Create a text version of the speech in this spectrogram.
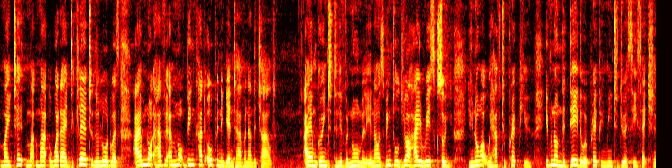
my, my, my, what I declared to the Lord was, I'm not, having, I'm not being cut open again to have another child. I am going to deliver normally. And I was being told, you're high risk, so you know what, we have to prep you. Even on the day they were prepping me to do a C-section.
